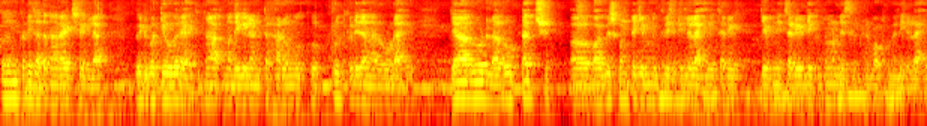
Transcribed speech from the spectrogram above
कळंबकडे जाताना राईट साईडला वीटभट्टी वगैरे आहे. तिथून आतमध्ये गेल्यानंतर हा रंग कृतकडे जाणारा रोड आहे. त्या रोडला रोड टच बावीस कोणत्या जमिनी विक्रीसाठी दिलेला आहे त्या रेट जमिनीचा रेट देखील तुम्हाला डिस्क्रिप्शन बॉक्समध्ये दिलेला आहे.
